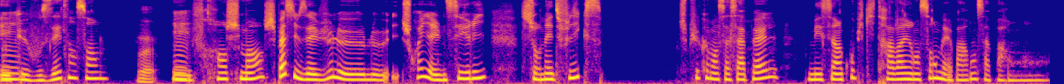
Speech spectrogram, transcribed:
et Mm. que vous êtes ensemble. Ouais. Et Mm. franchement, je sais pas si vous avez vu le, le- Je crois qu'il y a une série sur Netflix. Je sais plus comment ça s'appelle, mais c'est un couple qui travaille ensemble et apparemment ça part en.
